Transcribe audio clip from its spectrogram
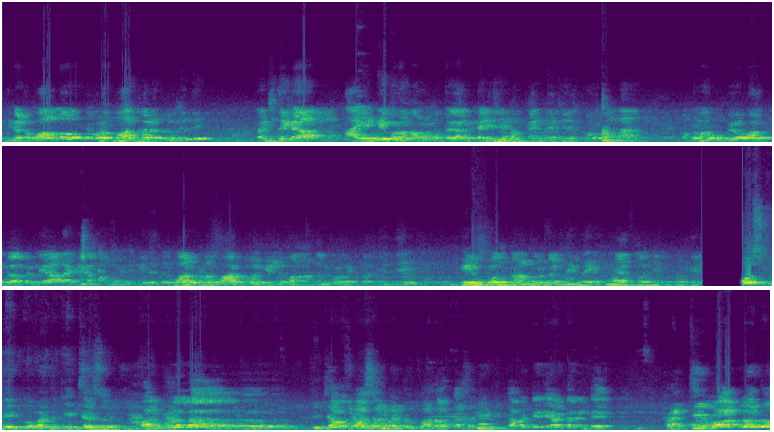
ఎందుకంటే వాళ్ళు కూడా మార్పు అనేది వచ్చింది. ఖచ్చితంగా ఆ ఎన్ని కూడా మనం కొంతగా కలిసి మనం కన్వే చేసుకోవడం వల్ల కొంతవరకు ఉపయోగపడుతుంది కాబట్టి ఆ రకంగా మనం ఏదైతే వాళ్ళు వార్డులోకి వెళ్ళి మన అందరినీ కూడా రిక్వెస్ట్ చేసి గెలుచుకోవాల్సిన అందరూ కలిసి ప్రయత్నం చేస్తామని చెప్పి మోస్ట్ ఎక్కువ మంది టీచర్స్ వాళ్ళ పిల్లల ఆ, విద్యా అవకాశాలు బట్టి ఉపాధి అవకాశాలు బట్టి. కాబట్టి నేను ఏమంటారంటే ప్రతి వార్డులోనూ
